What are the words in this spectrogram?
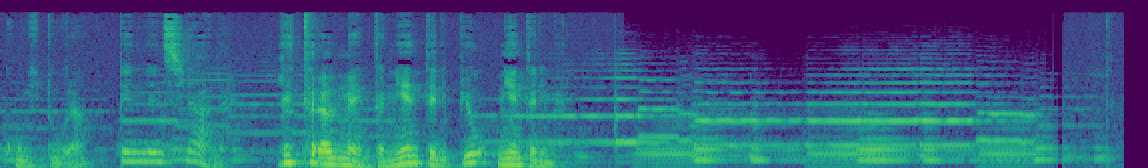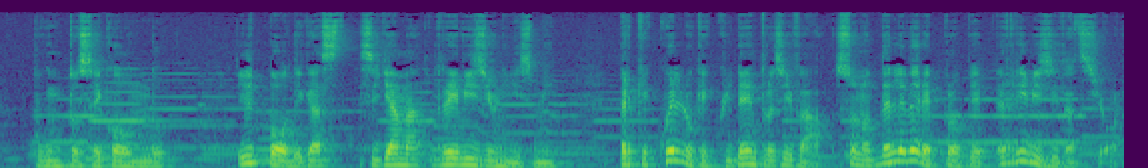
cultura tendenziale. Letteralmente, niente di più, niente di meno. Punto secondo. Il podcast si chiama Revisionismi perché quello che qui dentro si fa sono delle vere e proprie rivisitazioni,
